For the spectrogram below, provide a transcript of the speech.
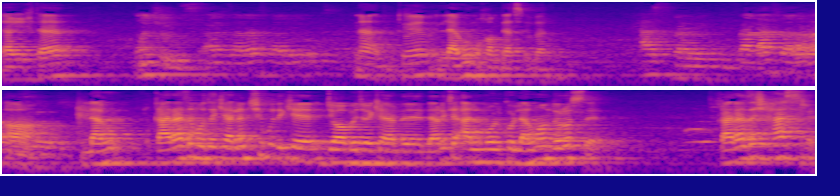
دقیق تر؟ نه تو لهو می‌خوام دست ببرم. آه. لهو قرض متکلم چی بوده که جابجا کرده؟ در که الملک و لهو هم درسته. قرضش حسره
